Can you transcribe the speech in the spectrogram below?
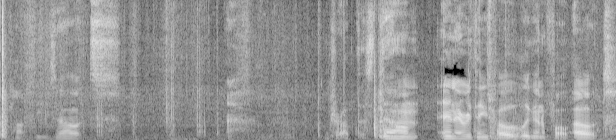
Pop these out. Drop this down, and everything's probably gonna fall out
